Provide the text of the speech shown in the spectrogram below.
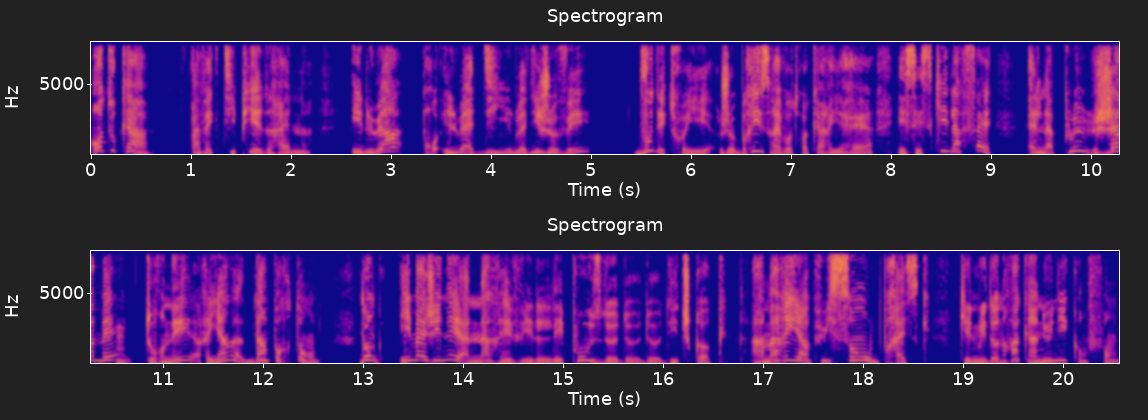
En tout cas, avec Tippi Hedren, il lui a, il lui a dit, il lui a dit, je vais vous détruire, je briserai votre carrière, et c'est ce qu'il a fait. Elle n'a plus jamais tourné rien d'important. Donc, imaginez Anna Reville, l'épouse de, de, de Hitchcock, un mari impuissant ou presque, qui ne lui donnera qu'un unique enfant,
